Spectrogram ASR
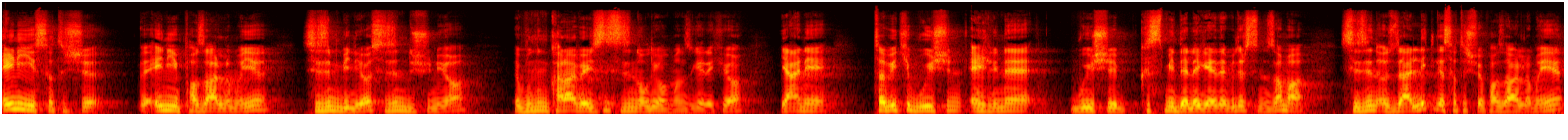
en iyi satışı ve en iyi pazarlamayı sizin biliyor, sizin düşünüyor ve bunun karar vericisi sizin oluyor olmanız gerekiyor. Yani tabii ki bu işin ehline bu işi kısmi delege edebilirsiniz ama sizin özellikle satış ve pazarlamayı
